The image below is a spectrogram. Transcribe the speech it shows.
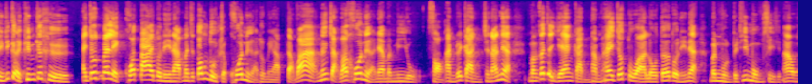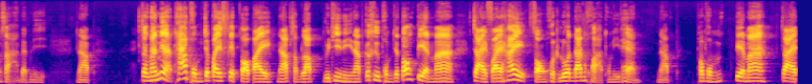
สิ่งที่เกิดขึ้นก็คือไอ้เจ้าแม่เหล็กขั้วใต้ตัวนี้นะครับมันจะต้องดูดกับขั้วเหนือถูกไหมครับแต่ว่าเนื่องจากว่าขั้วเหนือเนี่ยมันมีอยู่ 2 อันด้วยกัน ฉะนั้นเนี่ยมันก็จะแย่งกันทำให้เจ้าตัวโรเตอร์ตัวนี้เนี่ยมันหมุนไปที่มุม 45 องศาแบบนี้นะครับ จากนั้นเนี่ยถ้าผมจะไปสเต็ปต่อไปนะครับสำหรับวิธีนี้นะครับก็คือผมจะต้องเปลี่ยนมาจ่ายไฟให้ 2 ขดลวดด้านขวาตรงนี้แทนนะครับพอผมเปลี่ยนมาจ่าย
